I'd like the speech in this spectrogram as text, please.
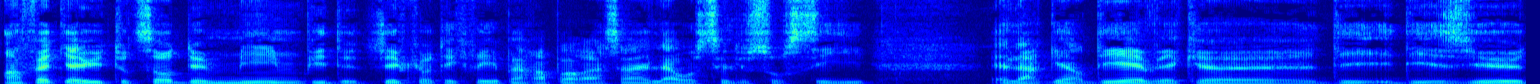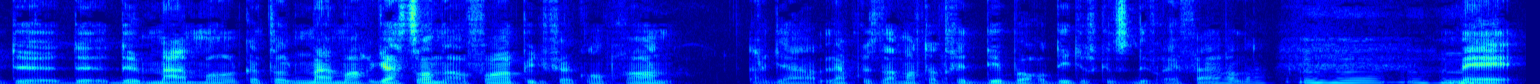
En fait, il y a eu toutes sortes de mimes puis de gifs qui ont été créés par rapport à ça. Elle a haussé le sourcil. Elle a regardé avec euh, des, des yeux de, de, de maman. Quand une maman regarde son enfant puis lui fait comprendre, regarde, là, présentement, tu es en train de déborder de ce que tu devrais faire. Là. Mais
